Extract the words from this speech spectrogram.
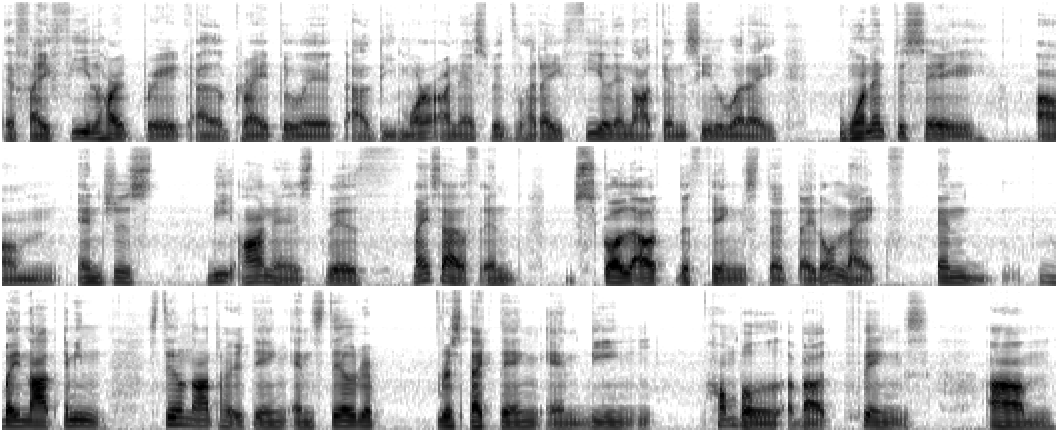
if I feel heartbreak, I'll cry to it. I'll be more honest with what I feel and not conceal what I wanted to say um, and just be honest with myself and just call out the things that I don't like. And by not, I mean, still not hurting and still re- respecting and being humble about things. Um,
